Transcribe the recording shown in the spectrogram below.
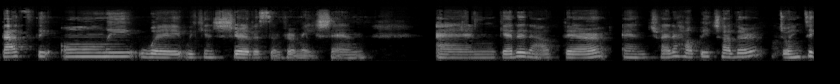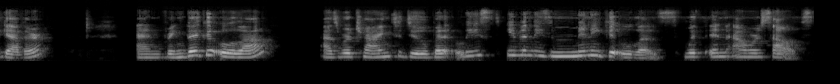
that's the only way we can share this information and get it out there and try to help each other join together and bring the geula as we're trying to do, but at least even these mini geulas within ourselves.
